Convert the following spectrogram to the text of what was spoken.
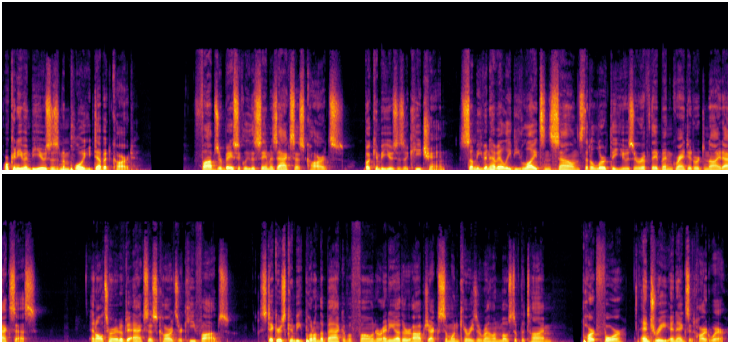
or can even be used as an employee debit card. Fobs are basically the same as access cards, but can be used as a keychain. Some even have LED lights and sounds that alert the user if they've been granted or denied access. An alternative to access cards are key fobs. Stickers can be put on the back of a phone or any other object someone carries around most of the time. Part 4 Entry and Exit Hardware.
